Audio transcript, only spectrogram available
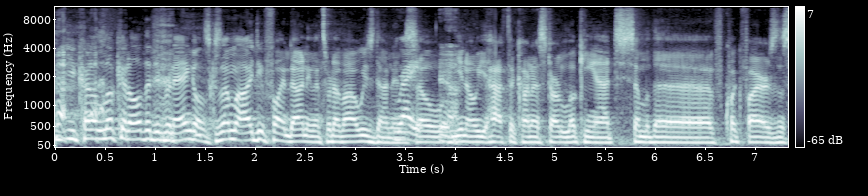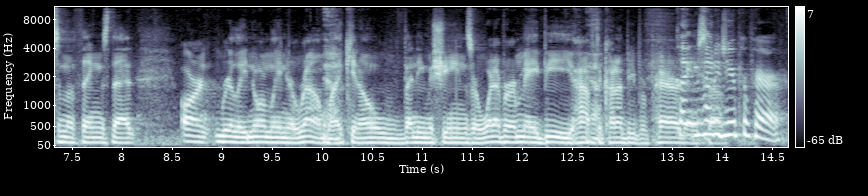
know, you, you kind of look at all the different angles because I'm I do fine dining. That's what I've always done, and Right. so Yeah. you know you have to kind of start looking at some of the quick fires and some of the things that aren't really normally in your realm, like you know vending machines or whatever it may be. You have Yeah. to kind of be prepared. Clayton, how did you prepare?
